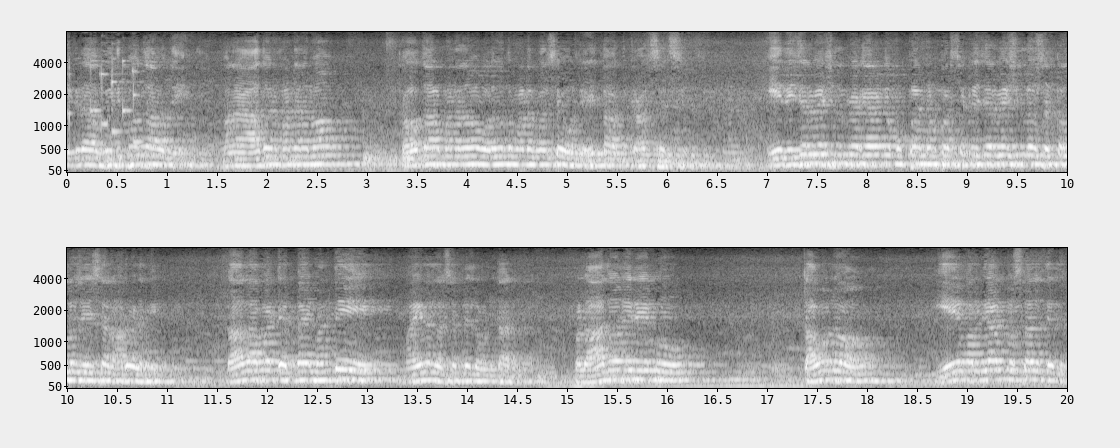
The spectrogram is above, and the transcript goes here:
ఇక్కడ విడిపోతా ఉంది. మన ఆదరణ మండలము కౌతాల మండలం ఒడగొంద మండలం కలిసే ఉంది కాన్స్టిట్యూన్సీ. ఈ రిజర్వేషన్ ప్రకారంగా ముప్పై మూడు పర్సెంట్ రిజర్వేషన్లో సెంట్రల్లో చేశారు ఆడవాళ్ళకి. దాదాపు డెబ్బై మంది మహిళలు అసెంబ్లీలో ఉంటారు. వాళ్ళు ఆదోని రేపు టౌన్ ఏ వర్గానికి వస్తుందో తెలియదు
